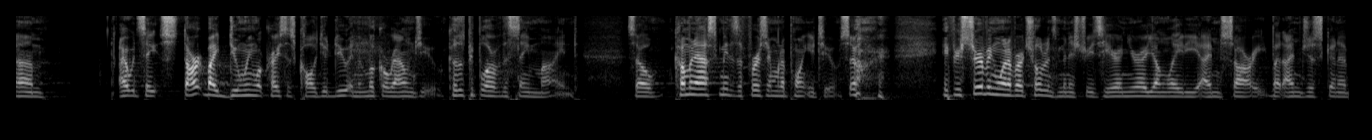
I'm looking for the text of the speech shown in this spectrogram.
Um, I would say start by doing what Christ has called you to do and then look around you because those people are of the same mind. So, come and ask me. This is the first thing I'm going to point you to. So, if you're serving one of our children's ministries here and you're a young lady, I'm sorry, but I'm just going to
